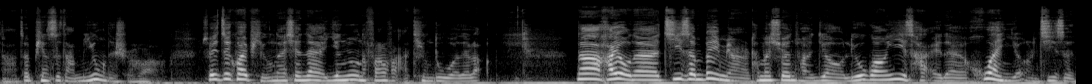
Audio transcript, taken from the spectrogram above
啊！这平时咱们用的时候啊，所以这块屏呢，现在应用的方法挺多的了。那还有呢，机身背面他们宣传叫流光溢彩的幻影机身。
